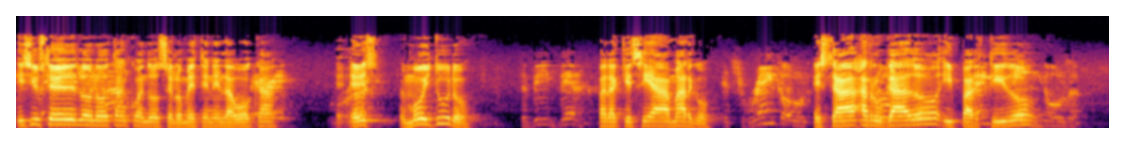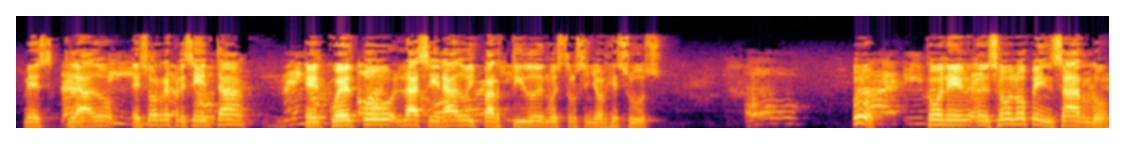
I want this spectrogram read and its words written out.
Y si ustedes lo notan cuando se lo meten en la boca, es muy duro para que sea amargo. Está arrugado y partido, mezclado. Eso representa el cuerpo lacerado y partido de nuestro Señor Jesús. Oh, con el solo pensarlo,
